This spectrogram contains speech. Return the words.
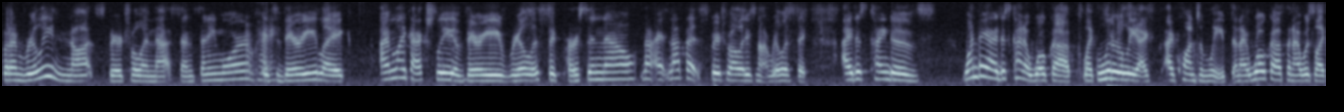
but I'm really not spiritual in that sense anymore. Okay. It's very like I'm like actually a very realistic person now. Not not that spirituality is not realistic. I just kind of one day I just kind of woke up, like literally I, I quantum leaped and I woke up and I was like,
